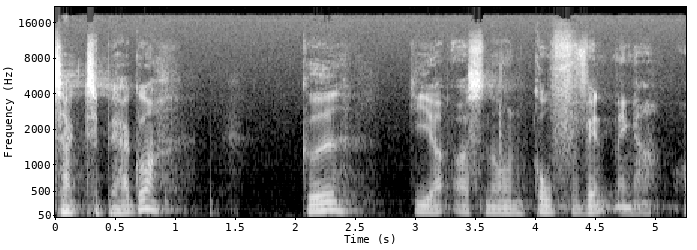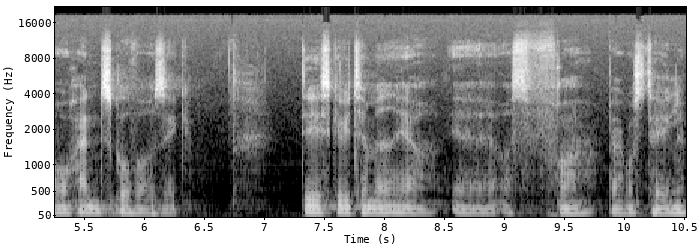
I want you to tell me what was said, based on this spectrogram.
Tak til Bergur. Gud giver os nogle gode forventninger, og han skuffer os ikke. Det skal vi tage med her, øh, også fra Bergurs tale.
